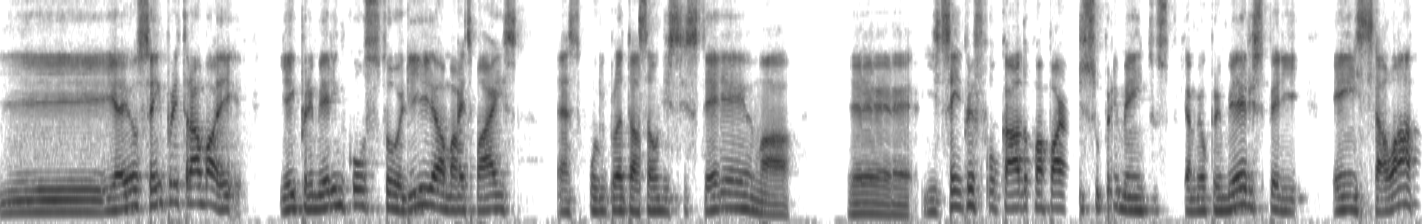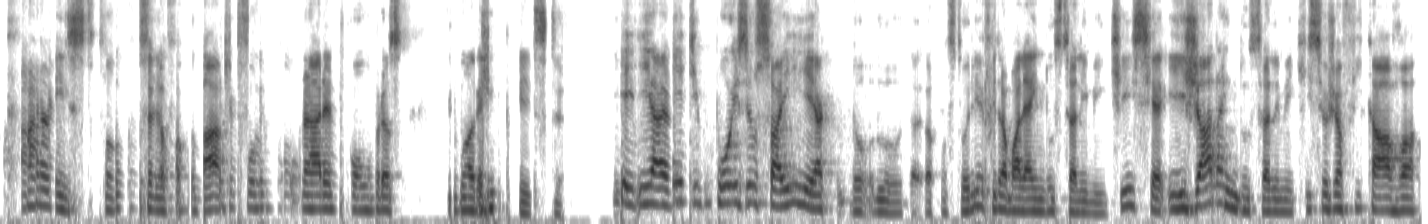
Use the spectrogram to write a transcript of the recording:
e, e aí eu sempre trabalhei, e aí primeiro em consultoria, mas mais né, com implantação de sistema, é, e sempre focado com a parte de suprimentos, porque a minha primeira experiência lá atrás, quando eu da faculdade, foi na área de compras de uma grande empresa. E, e, aí depois eu saí do, do, da consultoria, fui trabalhar em indústria alimentícia, e já na indústria alimentícia eu já ficava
